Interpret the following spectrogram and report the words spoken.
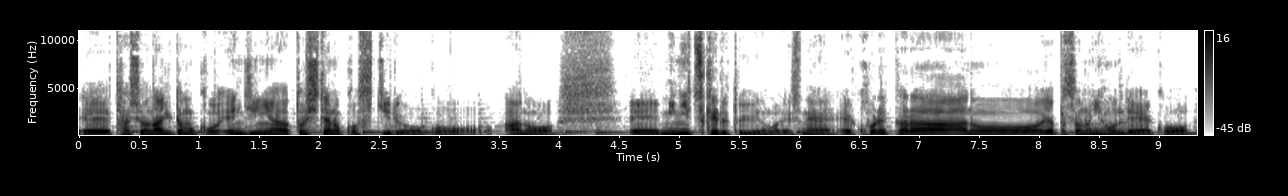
えー、多少なりともこうエンジニアとしてのこうスキルをこう、あの、えー、身につけるというのもですね、えこれからあのやっぱその日本でこう、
